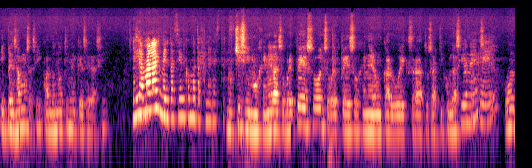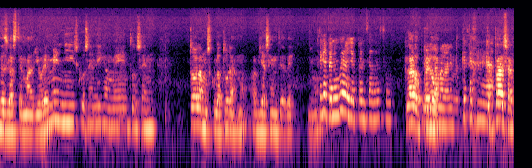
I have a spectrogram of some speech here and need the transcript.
Y pensamos así, cuando no tiene que ser así. ¿Y la mala alimentación cómo te genera esto? Muchísimo, genera sobrepeso, el sobrepeso genera un cargo extra a tus articulaciones, Ok. un desgaste mayor en meniscos, en ligamentos, en toda la musculatura, ¿no? Adyacente de, ¿no? Fíjate, no hubiera yo pensado eso. Claro, Pero, pero ¿Qué te ¿qué genera? pasa?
